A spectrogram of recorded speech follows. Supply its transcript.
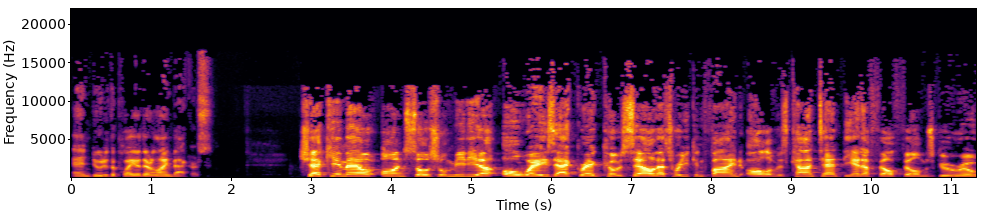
and due to the play of their linebackers. Check him out on social media, always at Greg Cosell. That's where you can find all of his content, the NFL Films Guru.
